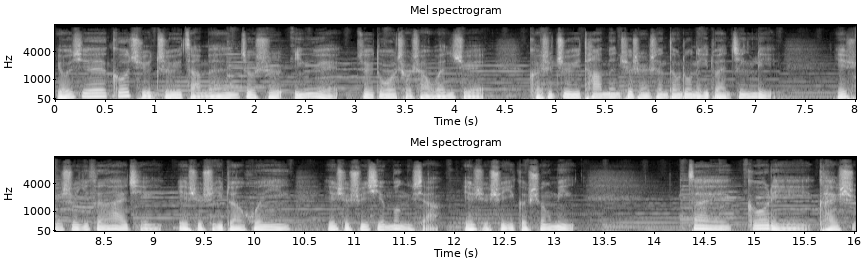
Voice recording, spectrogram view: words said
有一些歌曲，至于咱们就是音乐，最多扯上文学；可是至于他们，却人生当中的一段经历，也许是一份爱情，也许是一段婚姻，也许是一些梦想，也许是一个生命，在歌里开始。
